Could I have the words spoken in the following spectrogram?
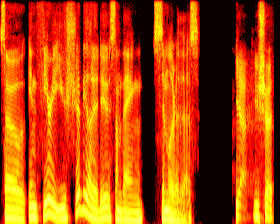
So in theory, you should be able to do something similar to this. Yeah, you should.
